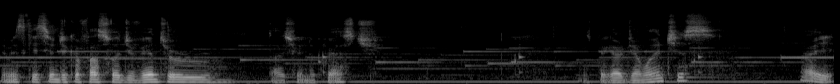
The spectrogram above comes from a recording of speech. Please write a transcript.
Eu me esqueci onde é que eu faço o Adventure. Tá, deixa eu ir no Quest. Vamos pegar diamantes. Aí.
